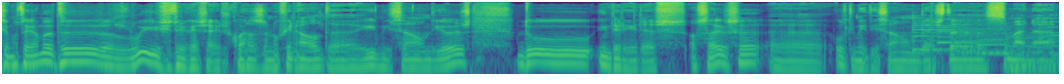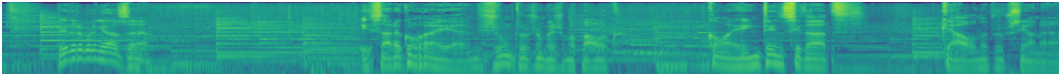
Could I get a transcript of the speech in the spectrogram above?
Belíssimo tema de Luís Trigacheiros, quase no final da emissão de hoje do Indarilhas, ou seja, a última edição desta semana. Pedro Brunhosa e Sara Correia, juntos no mesmo palco, com a intensidade que a alma proporciona.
